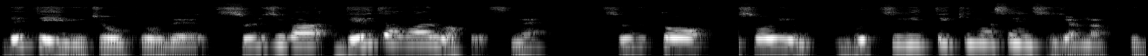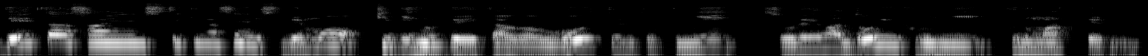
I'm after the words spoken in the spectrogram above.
出ている状況で数字が、データがあるわけですね。すると、そういう物理的なセンスじゃなくて、データサイエンス的なセンスでも、日々のデータが動いてるときに、それがどういうふうに振る舞ってるんだ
